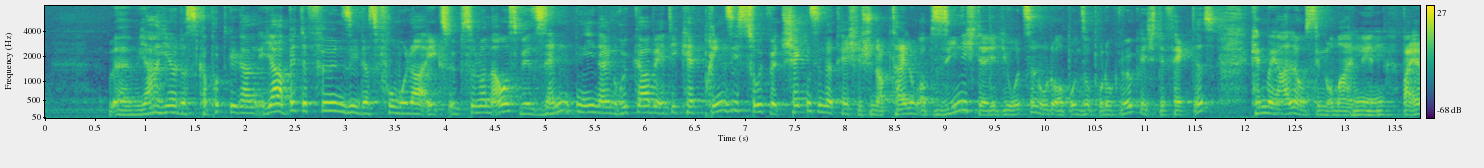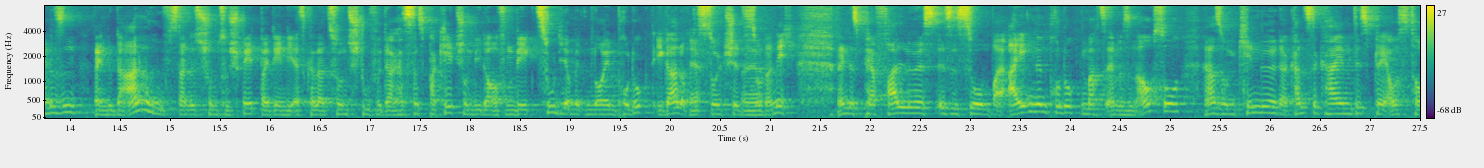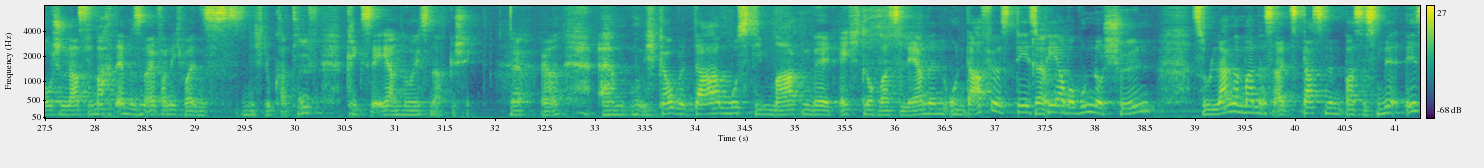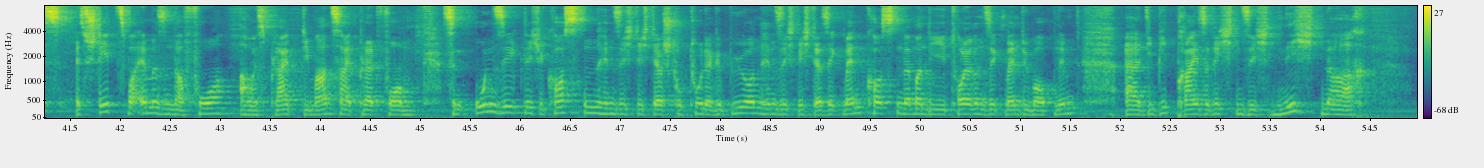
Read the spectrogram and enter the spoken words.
ähm, ja, hier, das ist kaputt gegangen. Ja, bitte füllen Sie das Formular XY aus. Wir senden Ihnen ein Rückgabeetikett, bringen Sie es zurück. Wir checken es in der technischen Abteilung, ob Sie nicht der Idiot sind oder ob unser Produkt wirklich defekt ist. Kennen wir ja alle aus den normalen Läden. Mhm. Bei Amazon, wenn du da anrufst, dann ist schon zu spät bei denen die Eskalationsstufe. Da ist das Paket schon wieder auf dem Weg zu dir mit einem neuen Produkt, egal ob ja. das zurückschützt ja. oder nicht. Wenn es per Fall löst, ist es so, bei eigenen Produkten macht es Amazon auch so. Ja, so ein Kindle, da kannst du kein Display austauschen lassen, macht Amazon einfach nicht, weil es nicht lukrativ kriegst du eher ein neues nachgeschickt. Ja. Ja, ähm, ich glaube, da muss die Markenwelt echt noch was lernen. Und dafür ist DSP ja. aber wunderschön, solange man es als das nimmt, was es ist. Es steht zwar Amazon davor, aber es bleibt Demand-Side-Plattform. Es sind unsägliche Kosten hinsichtlich der Struktur der Gebühren, hinsichtlich der Segmentkosten, wenn man die teuren Segmente überhaupt nimmt. Äh, die Bietpreise richten sich nicht nach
